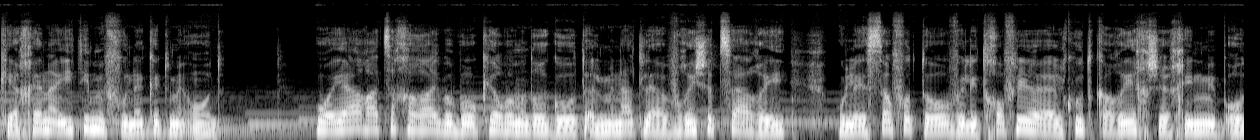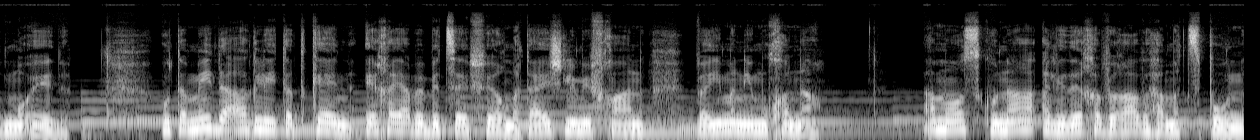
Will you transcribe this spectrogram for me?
כי אכן הייתי מפונקת מאוד. הוא היה רץ אחריי בבוקר במדרגות על מנת להבריש את שערי ולאסוף אותו ולדחוף לי לילקוט כריך שהכין מבעוד מועד. הוא תמיד דאג להתעדכן איך היה בבית ספר, מתי יש לי מבחן והאם אני מוכנה. עמוס כונה על ידי חבריו המצפון,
